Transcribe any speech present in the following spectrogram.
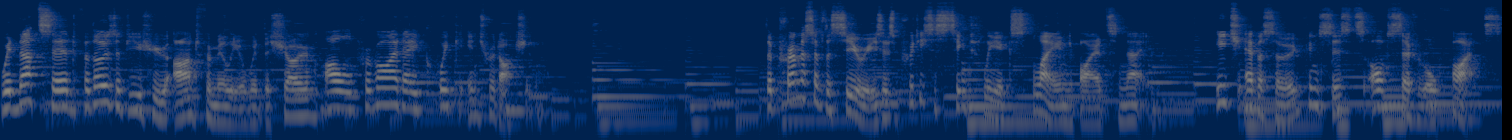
With that said, for those of you who aren't familiar with the show, I'll provide a quick introduction. The premise of the series is pretty succinctly explained by its name. Each episode consists of several fights,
